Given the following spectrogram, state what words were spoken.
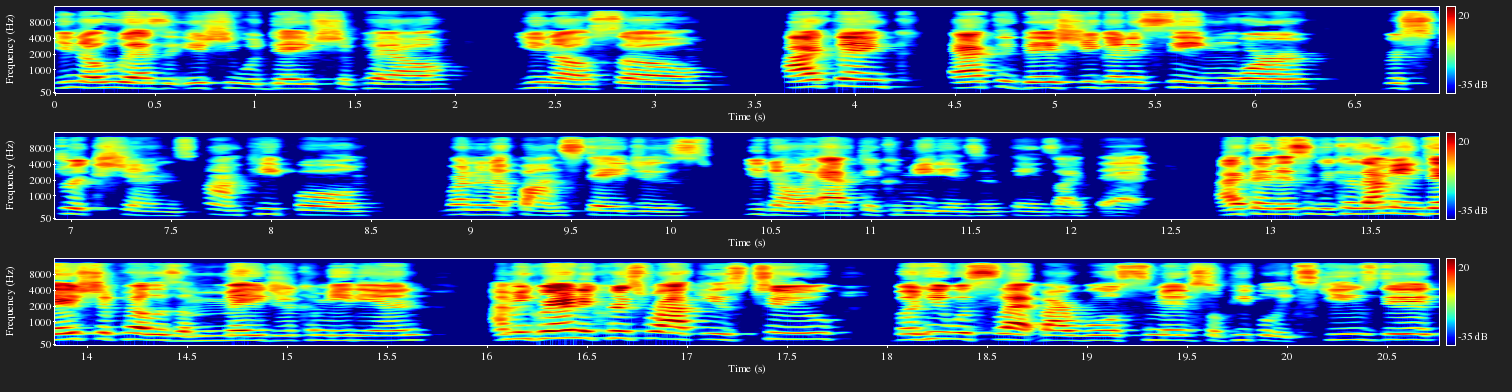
you know, who has an issue with Dave Chappelle, you know, so I think after this, you're going to see more restrictions on people running up on stages, you know, after comedians and things like that. I think this is because I mean, Dave Chappelle is a major comedian. I mean, granted, Chris Rock is too, but he was slapped by Will Smith, so people excused it.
